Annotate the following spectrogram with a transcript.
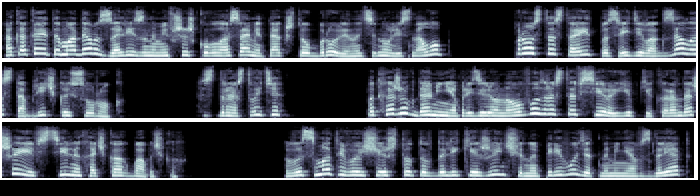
а какая-то мадам с зализанными в шишку волосами так, что брови натянулись на лоб, просто стоит посреди вокзала с табличкой «Сурок». «Здравствуйте». Подхожу к даме неопределенного возраста в серой юбке-карандаше и в стильных очках-бабочках. Высматривающая что-то вдалеке женщина переводит на меня взгляд,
